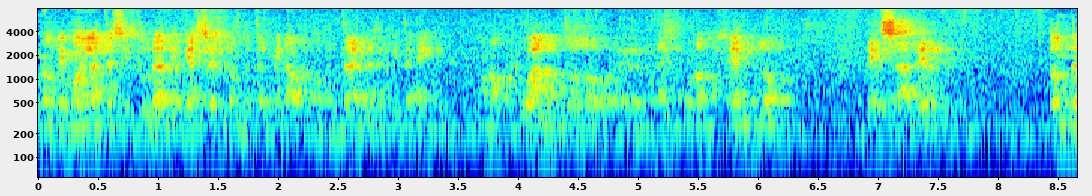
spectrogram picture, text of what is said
nos vimos en la tesitura de qué hacer con determinados comentarios. Aquí tenéis unos cuantos, eh, unos ejemplos de saber dónde,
